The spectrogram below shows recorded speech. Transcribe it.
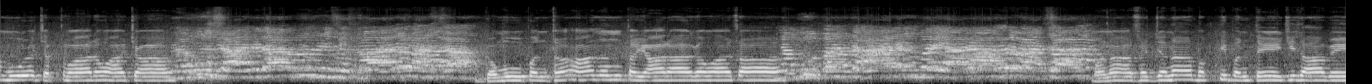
मूळ चत्वार वाचा गमू पंथ आनंत या राघवाचा मना सज्जना भक्तिपंथेची जावे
